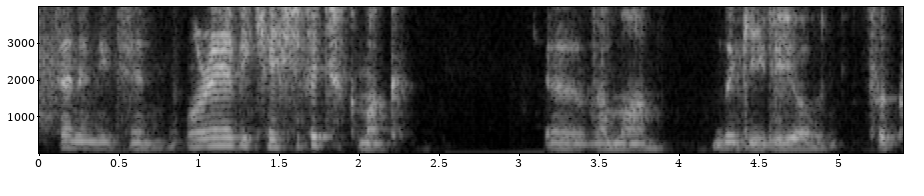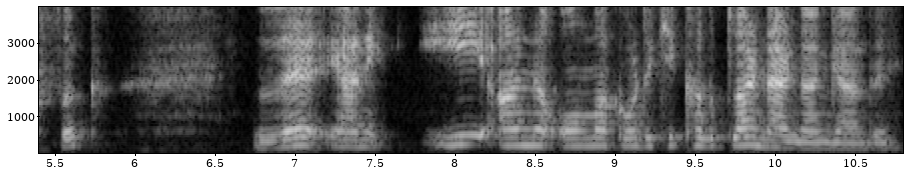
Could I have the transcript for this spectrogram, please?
senin için? Oraya bir keşife çıkmak e, zamanı geliyor sık sık. Ve yani iyi anne olmak oradaki kalıplar nereden geldi?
